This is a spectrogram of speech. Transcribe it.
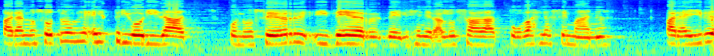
Para nosotros es prioridad conocer y ver del general Osada todas las semanas para ir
